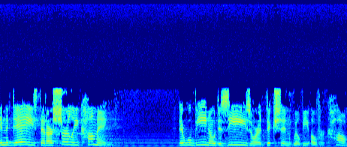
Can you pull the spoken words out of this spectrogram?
In the days that are surely coming, there will be no disease or addiction will be overcome.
